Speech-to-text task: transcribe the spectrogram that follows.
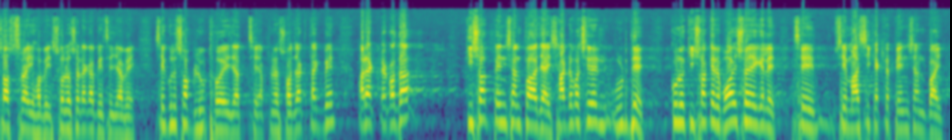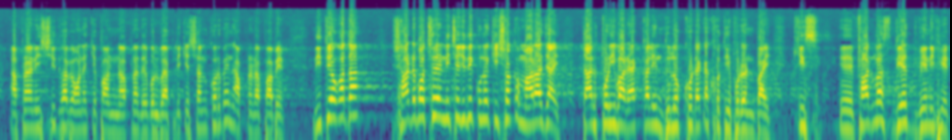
সশ্রয় হবে, ষোলোশো টাকা বেঁচে যাবে। সেগুলো সব লুট হয়ে যাচ্ছে। আপনারা সজাগ থাকবেন। আর একটা কথা, কৃষক পেনশন পাওয়া যায়। ষাট বছরের ঊর্ধ্বে কোনো কৃষকের বয়স হয়ে গেলে সে সে মাসিক একটা পেনশন পায়। আপনারা নিশ্চিতভাবে অনেকে পান না। আপনাদের বলব, অ্যাপ্লিকেশন করবেন, আপনারা পাবেন। দ্বিতীয় কথা, ষাট বছরের নিচে যদি কোনো কৃষক মারা যায়, তার পরিবার এককালীন দু লক্ষ টাকা ক্ষতিপূরণ পায়। কৃষ ফার্মার্স ডেথ বেনিফিট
